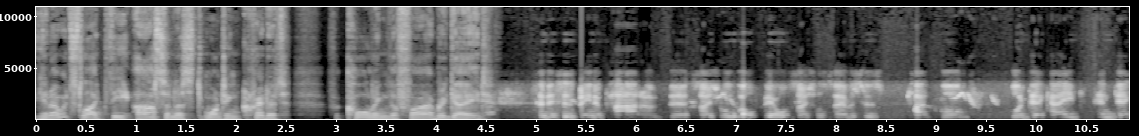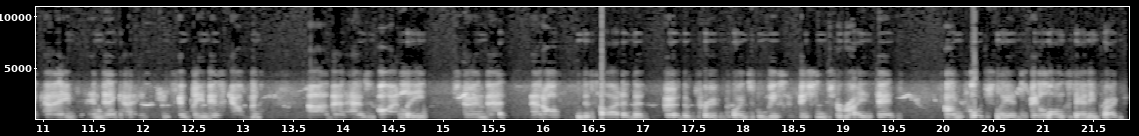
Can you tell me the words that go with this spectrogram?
You know, it's like the arsonist wanting credit for calling the fire brigade. So this has been a part of the social welfare or social services platform for decades and decades and decades. It's simply this government uh, that has finally turned that, that off and decided that further proof points will be sufficient to raise debt. So unfortunately, it's been a long-standing practice.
